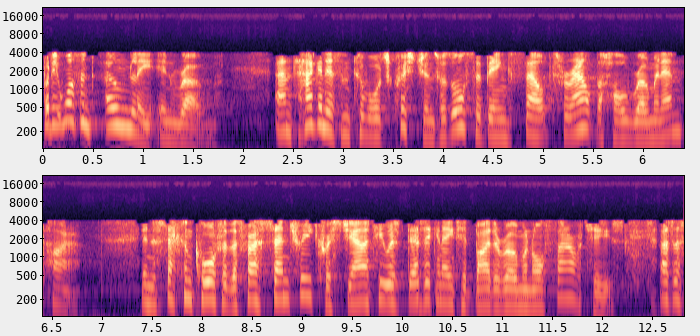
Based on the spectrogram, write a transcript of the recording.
But it wasn't only in Rome. Antagonism towards Christians was also being felt throughout the whole Roman Empire. In the second quarter of the first century, Christianity was designated by the Roman authorities as a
